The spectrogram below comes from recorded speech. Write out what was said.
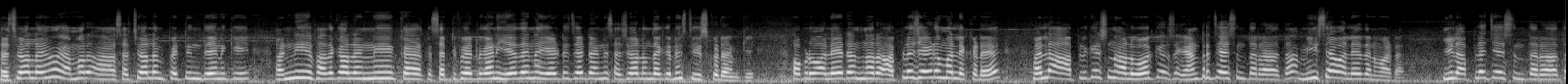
సచివాలయం ఎంఆర్ సచివాలయం పెట్టింది దేనికి? అన్ని పథకాలన్నీ సర్టిఫికేట్లు కానీ ఏదైనా ఏ టు జెడ్ అన్ని సచివాలయం దగ్గర నుంచి తీసుకోవడానికి. అప్పుడు వాళ్ళు ఏంటంటున్నారు అప్లై చేయడం మళ్ళీ ఇక్కడే. మళ్ళీ ఆ అప్లికేషన్ వాళ్ళు ఓకే ఎంటర్ చేసిన తర్వాత మీ సేవ లేదనమాట. వీళ్ళు అప్లై చేసిన తర్వాత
